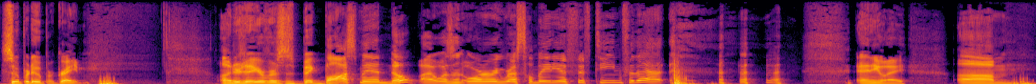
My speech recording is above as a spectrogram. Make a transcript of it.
Super duper. Great. Undertaker versus Big Boss Man? Nope, I wasn't ordering WrestleMania 15 for that. anyway, um,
